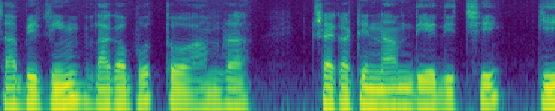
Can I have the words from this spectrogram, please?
চাবি রিং লাগাবো, তো আমরা ট্র্যাকারটির নাম দিয়ে দিচ্ছি কি?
